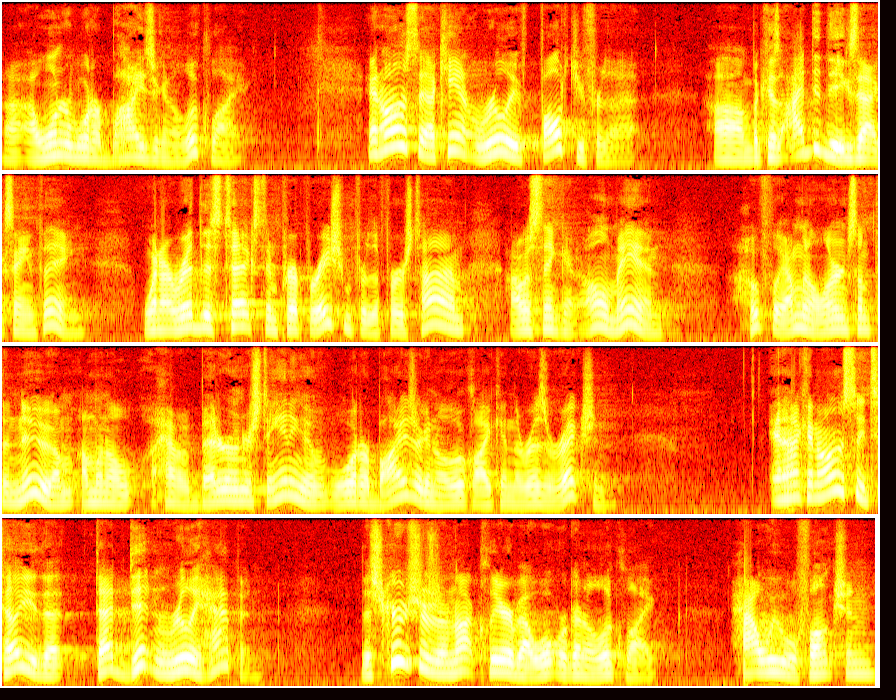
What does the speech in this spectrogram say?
I wonder what our bodies are going to look like. And honestly, I can't really fault you for that um, because I did the exact same thing. When I read this text in preparation for the first time, I was thinking, oh man, hopefully I'm going to learn something new. I'm, I'm going to have a better understanding of what our bodies are going to look like in the resurrection. And I can honestly tell you that that didn't really happen. The scriptures are not clear about what we're going to look like, how we will function,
